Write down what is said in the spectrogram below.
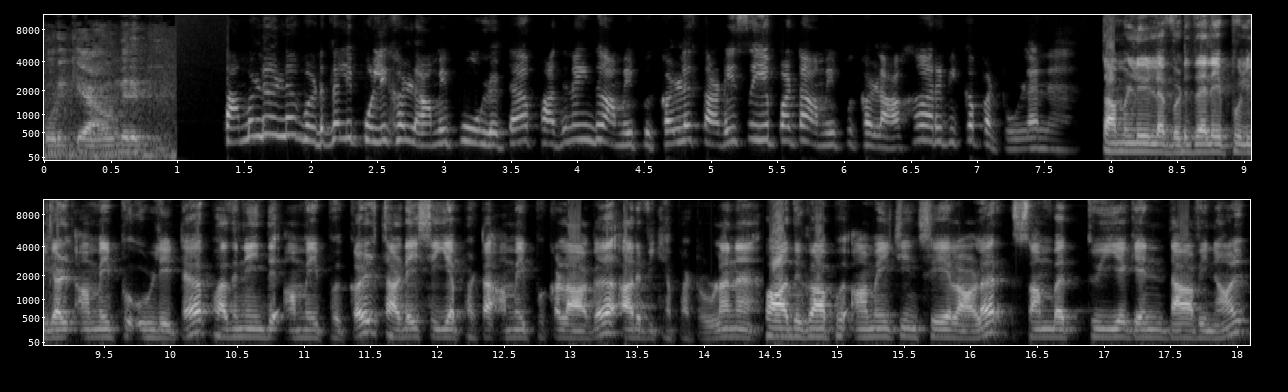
கோரிக்கையாகவும் இருக்குது தமிழீழ விடுதலை புலிகள் அமைப்பு உள்ளிட்ட பதினைந்து அமைப்புகள் தடை செய்யப்பட்ட அமைப்புகளாக அறிவிக்கப்பட்டுள்ளன. தமிழீழ விடுதலை புலிகள் அமைப்பு உள்ளிட்ட பதினைந்து அமைப்புகள் தடை செய்யப்பட்ட அமைப்புகளாக அறிவிக்கப்பட்டுள்ளன. பாதுகாப்பு அமைச்சின் செயலாளர் சம்பத் துய்யகென்டாவினால்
